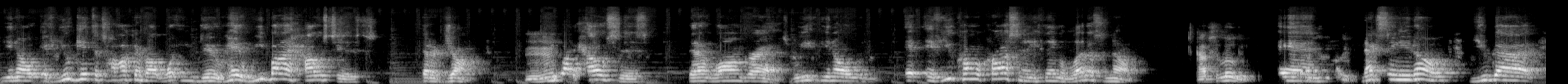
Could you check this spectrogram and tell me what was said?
You know, if you get to talking about what you do, hey, we buy houses that are junk. Mm-hmm. We buy houses that have long grass. We, you know, if, if you come across anything, let us know. Absolutely. And Absolutely. next thing you know, you got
